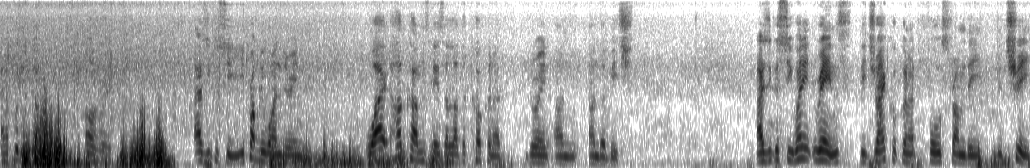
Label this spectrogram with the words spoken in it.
and I put it down over it. As you can see, you're probably wondering why how comes there's a lot of coconut growing on, on the beach. As you can see, when it rains, the dry coconut falls from the, the tree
